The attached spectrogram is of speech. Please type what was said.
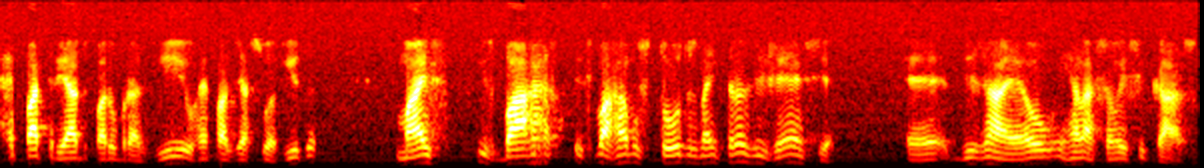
repatriado para o Brasil, refazer a sua vida, mas esbarra, esbarramos todos na intransigência é, de Israel em relação a esse caso.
